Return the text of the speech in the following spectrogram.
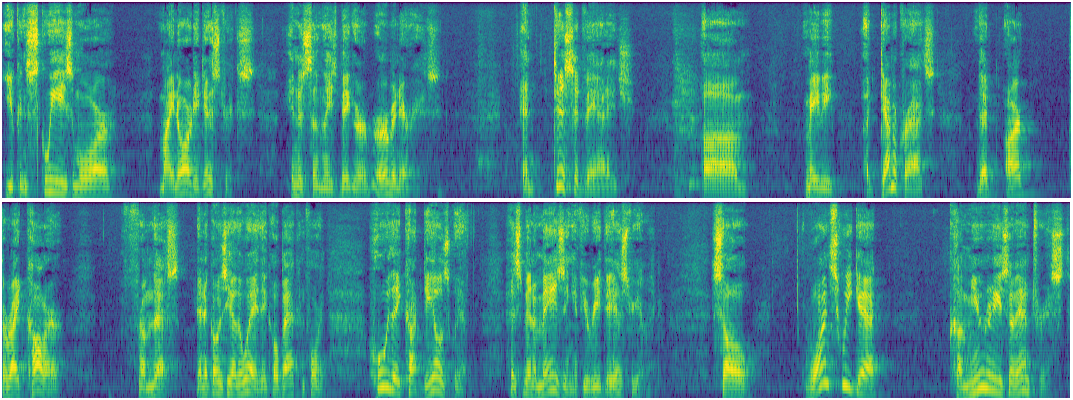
You can squeeze more minority districts into some of these bigger urban areas and disadvantage um, maybe uh, Democrats that aren't the right color from this. And it goes the other way. They go back and forth. Who they cut deals with has been amazing if you read the history of it. So once we get communities of interest,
